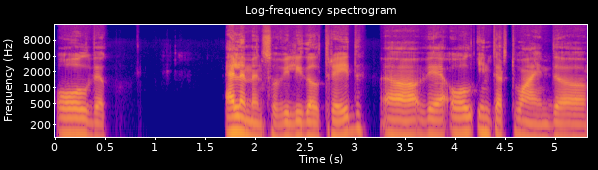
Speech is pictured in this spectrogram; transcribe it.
all the elements of illegal trade. Uh, they are all intertwined. Uh,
